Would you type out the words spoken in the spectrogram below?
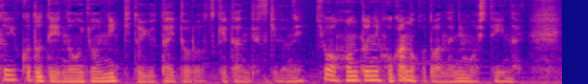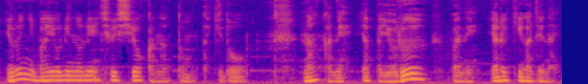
ということで農業日記というタイトルをつけたんですけどね、今日は本当に他のことは何もしていない。夜にバイオリンの練習しようかなと思ったけど、なんかね、やっぱ夜はね、やる気が出ない。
